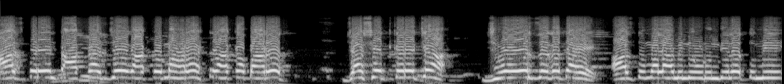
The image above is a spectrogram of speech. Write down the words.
आजपर्यंत आका जग आका महाराष्ट्र आका भारत ज्या शेतकऱ्याच्या जीवावर जगत आहे. आज तुम्हाला आम्ही निवडून दिलं. तुम्ही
